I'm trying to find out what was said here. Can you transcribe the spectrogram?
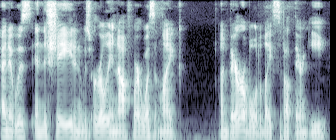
and it was in the shade and it was early enough where it wasn't like unbearable to like sit out there and eat.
